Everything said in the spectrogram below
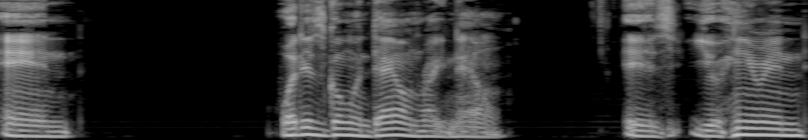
And what is going down right now is you're hearing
